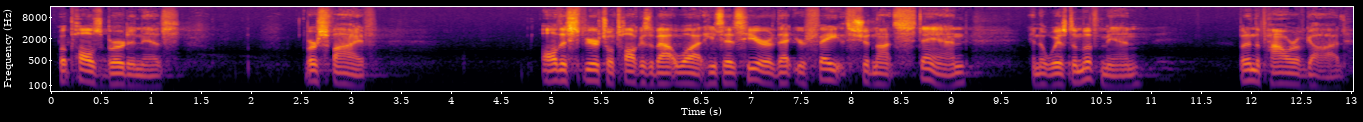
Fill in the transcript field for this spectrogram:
what Paul's burden is. Verse 5. All this spiritual talk is about what? He says here that your faith should not stand in the wisdom of men, but in the power of God.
